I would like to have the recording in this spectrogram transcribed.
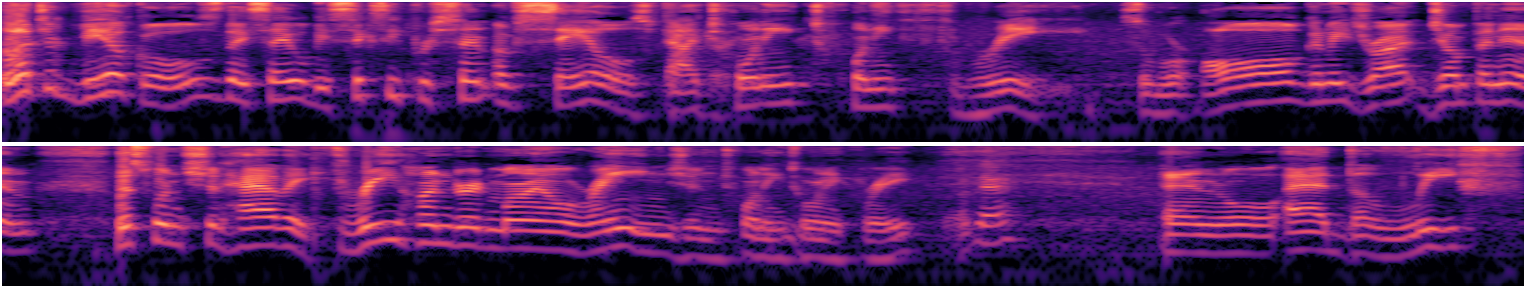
Electric vehicles, they say, will be 60% of sales by 2023. So we're all going to be dri- jumping in. This one should have a 300 mile range in 2023. Okay. And it'll add the Leaf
